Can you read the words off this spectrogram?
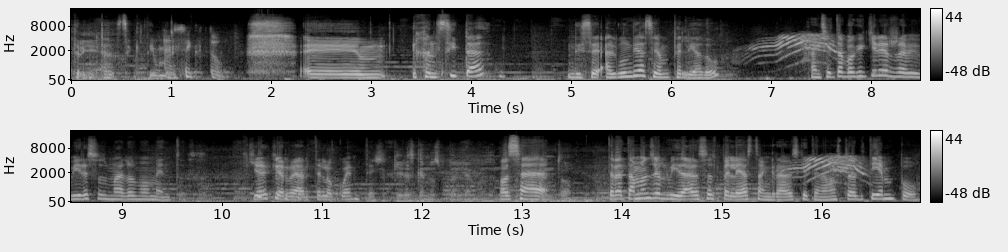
30 de septiembre. Acepto. Eh, Hansita dice, ¿algún día se han peleado? Jancita, ¿por qué quieres revivir esos malos momentos? Quieres que Real te lo cuente. ¿Quieres que nos peleemos en O algún sea, momento? tratamos de olvidar esas peleas tan graves que tenemos todo el tiempo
